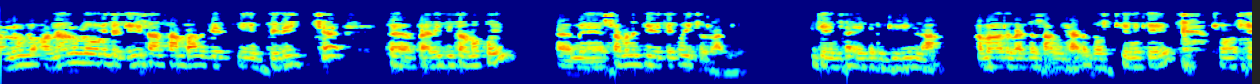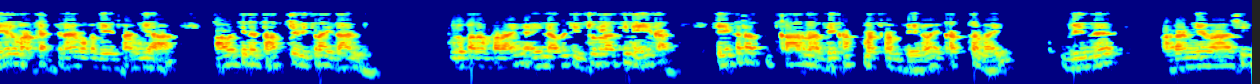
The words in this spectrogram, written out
අනුලෝ අනනුලෝමික ජීසා සම්බන්ධයෙන් පිළිච්ච පැවිදිකමකුයි මේ ශ්‍රමණ ජීවිතයකුයි ඉතුරුලාදී. ඒ නිසා ඒකට ගිහිල්ලා අමාරු වැඩ සංඝයාට දොස් කියන එකේ තේරුමක් නැහැ මොකද මේ සංඝයා පවතින தත්ත්ව විතරයි දන්නේ. පුරු පරම්පරාවෙන් ඇවිල්ලා අපිට ඉතුරුලා තියෙන ඒකයි. ඒකටත් කාරණා දෙකක් මතම් පේනවා. එකක් තමයි වින අරණ්‍ය වාසී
